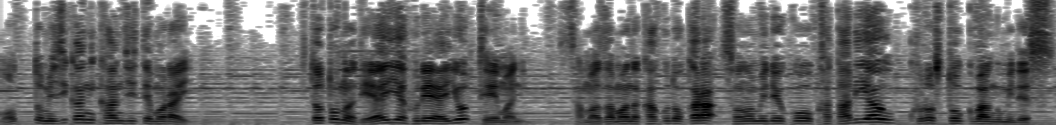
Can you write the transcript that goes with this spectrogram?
もっと身近に感じてもらい、人との出会いや触れ合いをテーマに、様々な角度からその魅力を語り合うクロストーク番組です。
